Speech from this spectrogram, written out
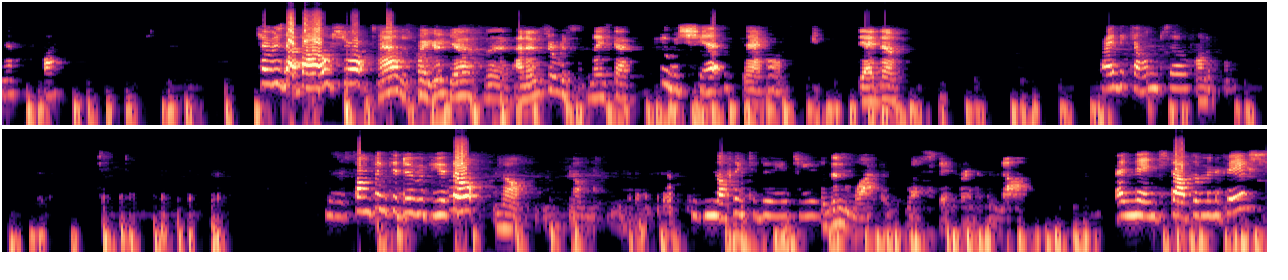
Yeah, bye. How was that battle shot? Yeah, it was pretty good. Yeah, the announcer was a nice guy. It was shit. Yeah, he. Dead now. Why'd he kill himself? Is it something to do with you? No, no. Nothing to do with you. I didn't whack him with a stick or anything. No. And then stabbed him in the face.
